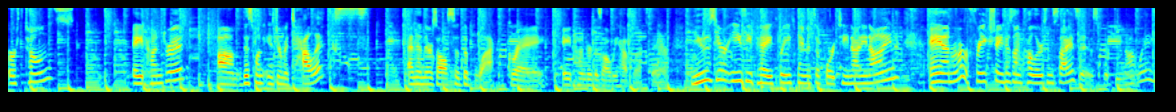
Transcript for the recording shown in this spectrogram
Earth tones, 800. Um, this one is your metallics. And then there's also the black gray. 800 is all we have left there. Use your Easy Pay, three payments of $14.99. And remember, free exchanges on colors and sizes, but do not wait.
